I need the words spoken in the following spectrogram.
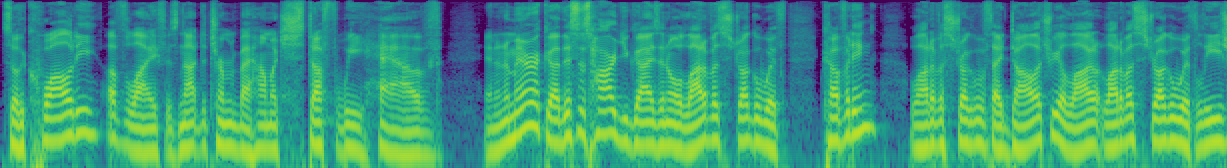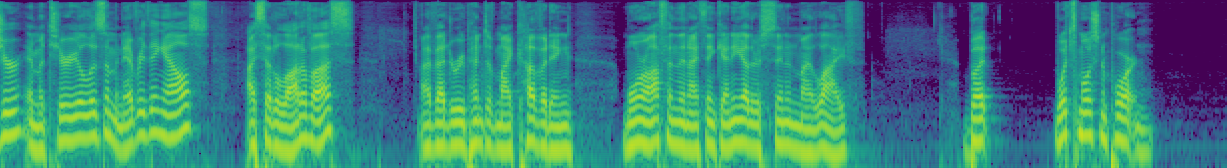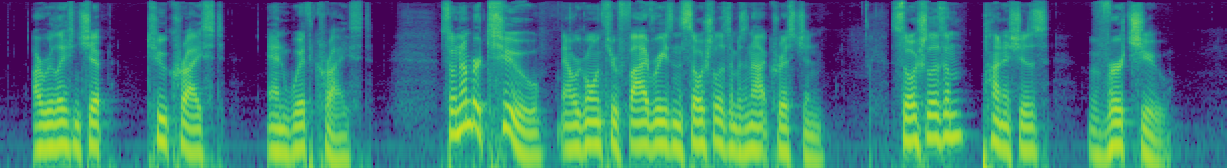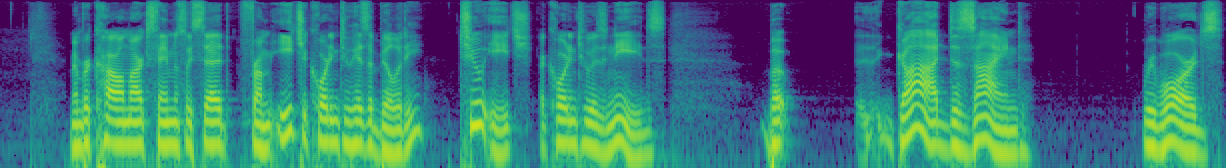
So the quality of life is not determined by how much stuff we have. And in America, this is hard, you guys. I know a lot of us struggle with coveting. A lot of us struggle with idolatry. A lot, a lot of us struggle with leisure and materialism and everything else. I said a lot of us. I've had to repent of my coveting more often than I think any other sin in my life. But what's most important? Our relationship to Christ and with Christ. So, number two, now we're going through five reasons socialism is not Christian. Socialism punishes virtue. Remember, Karl Marx famously said, From each according to his ability, to each according to his needs. But God designed rewards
